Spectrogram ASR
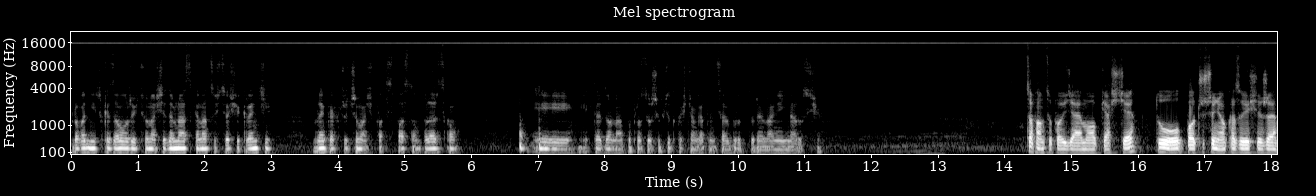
prowadniczkę założyć tu na 17 na coś co się kręci. W rękach przytrzymać z pastą polerską i, i wtedy ona po prostu szybciutko ściąga ten cały brud, który na niej narósł się. Cofam co powiedziałem o piaście. Tu po oczyszczeniu okazuje się, że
